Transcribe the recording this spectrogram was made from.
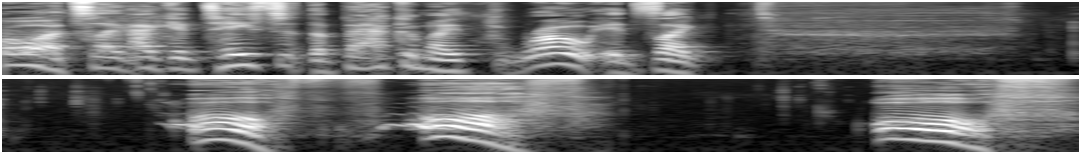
Oh, it's like I can taste it the back of my throat. It's like. Oh. Oh. Oh.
